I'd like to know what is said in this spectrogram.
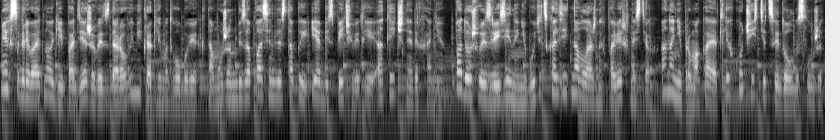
Мех согревает ноги и поддерживает здоровый микроклимат в обуви. К тому же он безопасен для стопы и обеспечивает ей отличное дыхание. Подошва из резины не будет скользить на влажных поверхностях, она не промокает, легко чистится и долго служит.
